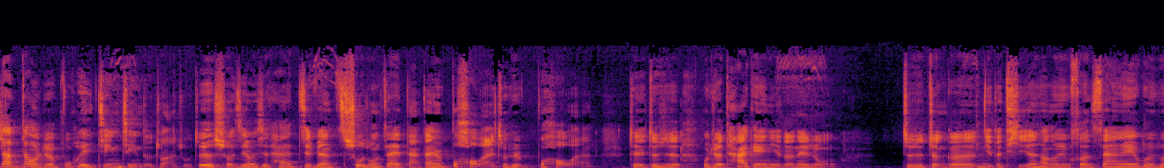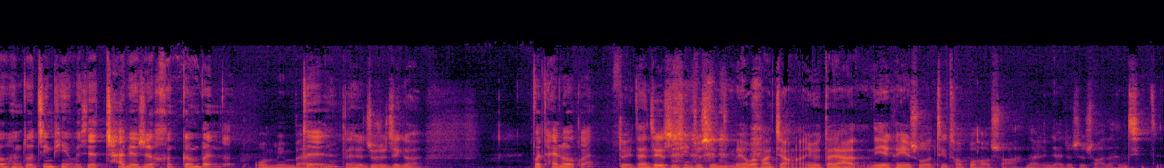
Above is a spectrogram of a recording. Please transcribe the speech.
但但我觉得不会紧紧的抓住，就是手机游戏它即便受众再大，但是不好玩就是不好玩。对，就是我觉得它给你的那种，就是整个你的体验上的东西和三 A 或者说很多精品有一些差别是很根本的，我明白，对但是就是这个不太乐观。对，但这个事情就是你没有办法讲了，因为大家你也可以说 TikTok 不好刷，那人家就是刷的很起劲。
